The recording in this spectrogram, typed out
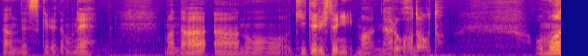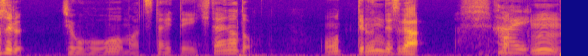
なんですけれどもね、まあ、な、あの、聞いてる人に、まあ、なるほどと思わせる情報を、まあ、伝えていきたいなと思ってるんですが、はい、まうん。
